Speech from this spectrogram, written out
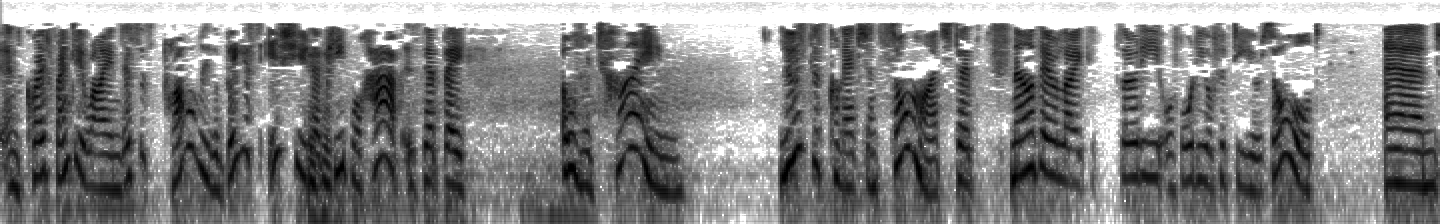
and quite frankly, Ryan, this is probably the biggest issue that Mhm. people have is that they, over time, lose this connection so much that now they're like 30 or 40 or 50 years old and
